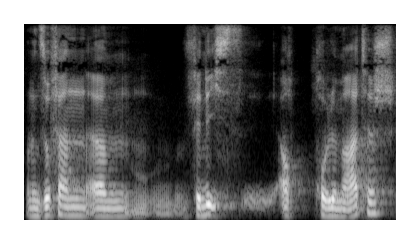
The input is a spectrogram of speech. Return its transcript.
Und insofern ähm, finde ich es auch problematisch,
